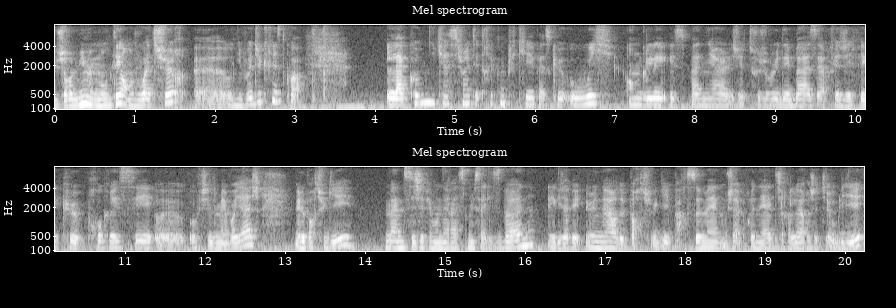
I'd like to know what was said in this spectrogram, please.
genre, lui, me monter en voiture euh, au niveau du Christ, quoi. La communication était très compliquée parce que oui, anglais, espagnol, j'ai toujours eu des bases et après j'ai fait que progresser euh, au fil de mes voyages. Mais le portugais, même si j'ai fait mon Erasmus à Lisbonne et que j'avais une heure de portugais par semaine où j'apprenais à dire l'heure, j'ai déjà oublié,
